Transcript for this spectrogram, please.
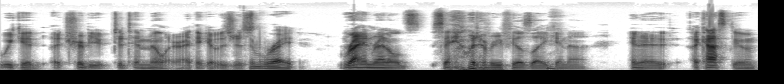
we could attribute to Tim Miller. I think it was just right. Ryan Reynolds saying whatever he feels like in a in a, a costume.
